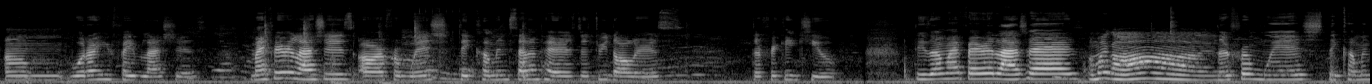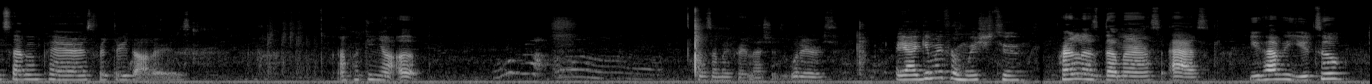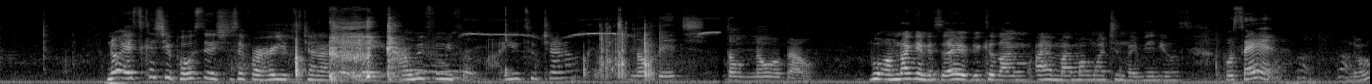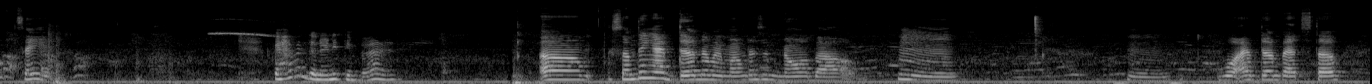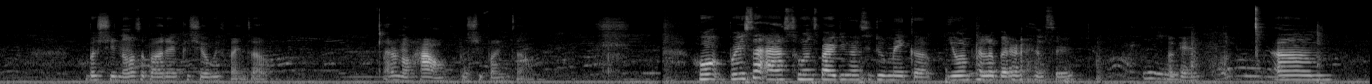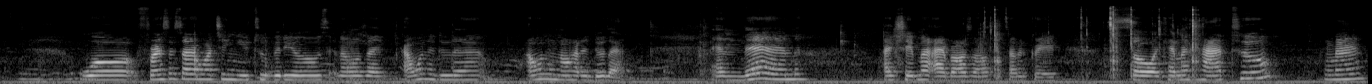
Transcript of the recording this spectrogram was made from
Um, what are your favorite lashes? My favorite lashes are from Wish. They come in seven pairs. They're three dollars. They're freaking cute. These are my favorite lashes. Oh my god. They're from Wish. They come in seven pairs for three dollars. I'm hooking y'all up. Those are my favorite lashes. What are yours? Yeah, I get mine from Wish too. Perla's dumbass asked, "You have a YouTube?" No, it's because she posted it. She said for her YouTube channel. Like, wait, are we filming for my YouTube channel? No, bitch. Don't know about. Well, I'm not gonna say it because I'm I have my mom watching my videos. Well, say it. No, Say it. I haven't done anything bad. Um, something I've done that my mom doesn't know about. Hmm. Hmm. Well, I've done bad stuff, but she knows about it because she always finds out. I don't know how, but she finds out. Who, Brisa asked, who inspired you guys to do makeup? You and Perla better answer. Okay. Um. Well, first I started watching YouTube videos, and I was like, I want to do that. I want to know how to do that. And then I shaved my eyebrows off in seventh grade, so I kind of had to learn.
